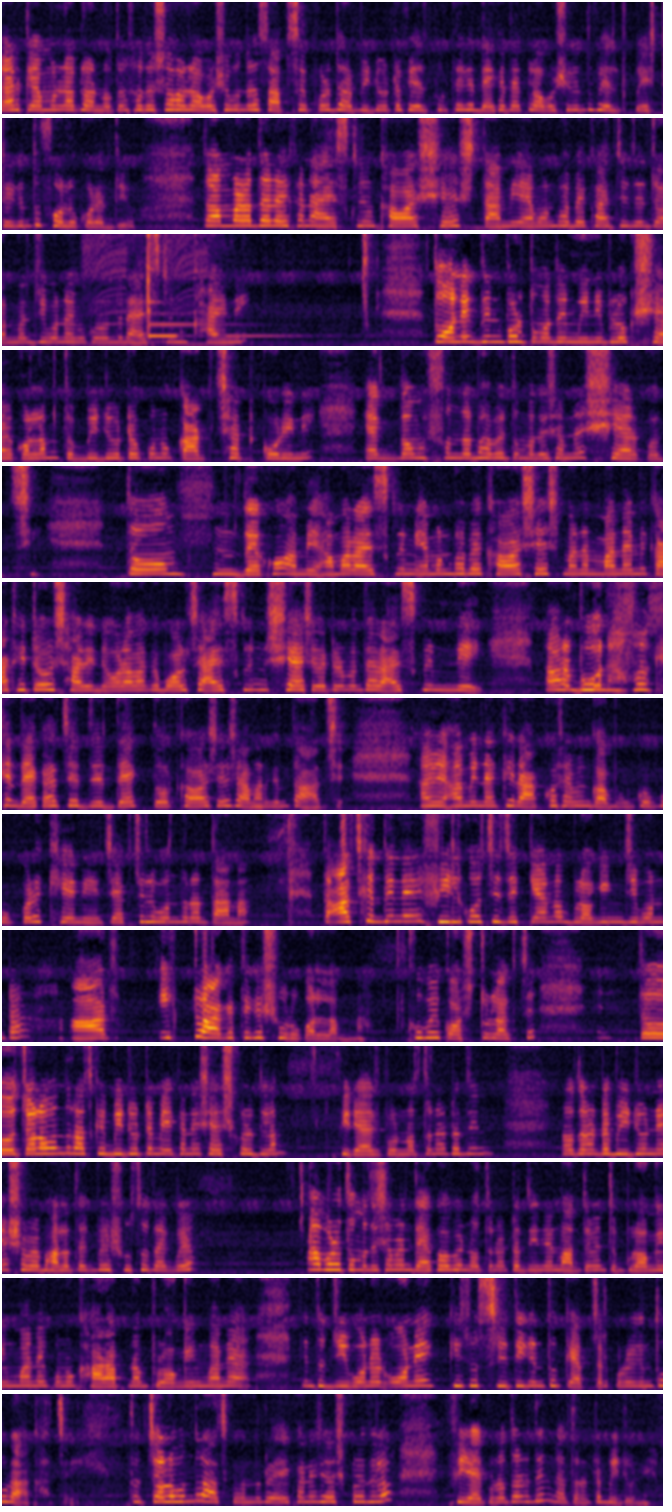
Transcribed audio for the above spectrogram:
কার কেমন লাগল নতুন সদস্য হলে অবশ্যই বন্ধুরা সাবস্ক্রাইব করে দাও। আর ভিডিওটা ফেসবুক থেকে দেখে থাকলে অবশ্যই কিন্তু ফেসবুক পেজটাকে কিন্তু ফলো করে দিও। তো আমাদের এখানে আইসক্রিম খাওয়া শেষ। তা আমি এমনভাবে খাচ্ছি যে জন্মের জীবনে আমি কোনোদিন আইসক্রিম খাইনি। তো অনেক দিন পর তোমাদের মিনি ব্লগ শেয়ার করলাম। তো ভিডিওটা কোনো কাটছাট করিনি। একদম সুন্দরভাবে তোমাদের সামনে শেয়ার করছি। তো দেখো, আমি, আমার আইসক্রিম এমনভাবে খাওয়া শেষ মানে মানে আমি কাঠিটাও সারিনি। ওরা আমাকে বলছে, আইসক্রিম শেষ, ওইটার মধ্যে আর আইসক্রিম নেই। আমার বোন আমাকে দেখাচ্ছে যে, দেখ, তোর খাওয়া শেষ, আমার কিন্তু আছে। আমি আমি নাকি রাক্ষস, আমি গপ গপ করে খেয়ে নিয়েছি। অ্যাকচুয়ালি বন্ধুরা, তা না। তো আজকের দিনে আমি ফিল করছি যে, কেন ব্লগিং জীবনটা আর একটু আগে থেকে শুরু করলাম না। খুবই কষ্ট লাগছে। তো, চলো বন্ধুরা আজকে ভিডিওটা আমি এখানে শেষ করে দিলাম। ফিরে আসব নতুন একটা দিন। নতুন একটা ভিডিও নিয়ে সবাই ভালো থাকবে, সুস্থ থাকবে। আবারও তোমাদের সামনে দেখা হবে নতুন একটা দিনের মাধ্যমে। তো ব্লগিং মানে কোনো খারাপ না ব্লগিং মানে কিন্তু জীবনের অনেক কিছু স্মৃতি কিন্তু ক্যাপচার করে কিন্তু রাখা যায় তো চলো বন্ধুরা, আজকে বন্ধুরা এখানে শেষ করে দিলাম। ফিরে আসব নতুন দিন, নতুন একটা ভিডিও নিয়ে।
